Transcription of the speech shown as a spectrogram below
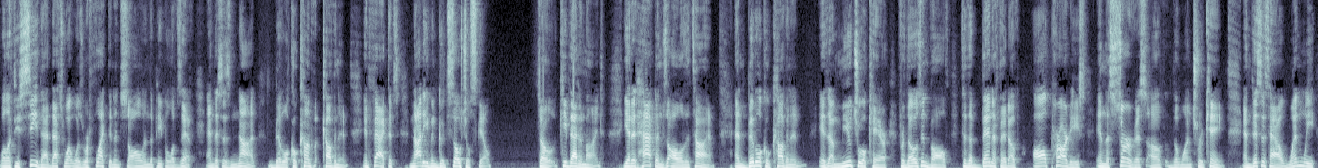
Well, if you see that, that's what was reflected in Saul and the people of Ziph. And this is not biblical covenant. In fact, it's not even good social skill. So keep that in mind. Yet it happens all of the time. And biblical covenant is a mutual care for those involved to the benefit of all parties in the service of the one true king. And this is how, when we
